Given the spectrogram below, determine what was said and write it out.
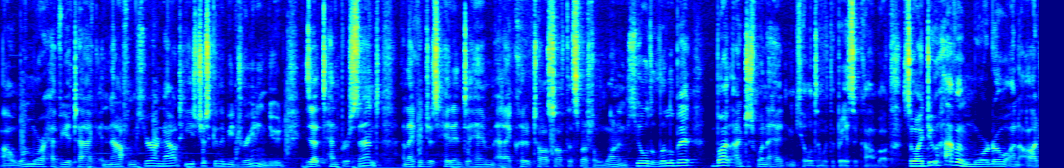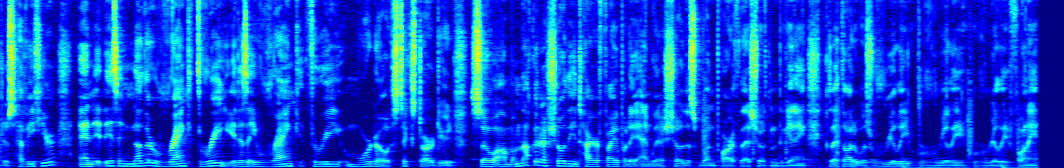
uh, one more heavy attack attack, and now from here on out, he's just going to be draining, dude. He's at 10%, and I could just hit into him, and I could have tossed off that special one and healed a little bit, but I just went ahead and killed him with the basic combo. So I do have a Mordo on Aegis Heavy here, and it is another rank 3. It is a rank 3 Mordo, 6 star dude. So um, I'm not going to show the entire fight, but I am going to show this one part that I showed in the beginning, because I thought it was really, really, really funny.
